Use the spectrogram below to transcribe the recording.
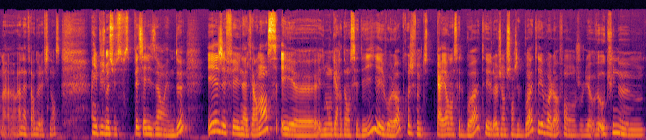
rien à faire de la finance. Et puis je me suis spécialisée en M2. Et j'ai fait une alternance et ils m'ont gardé en CDI et voilà. Après j'ai fait une petite carrière dans cette boîte et là je viens de changer de boîte et voilà. Enfin, je n'y aucune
